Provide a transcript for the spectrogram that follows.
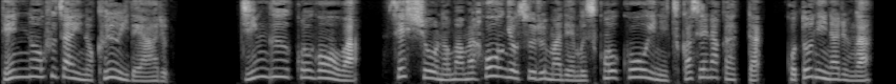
天皇不在の空位である。神宮皇后は、摂政のまま崩御するまで息子を皇位につかせなかったことになるが、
